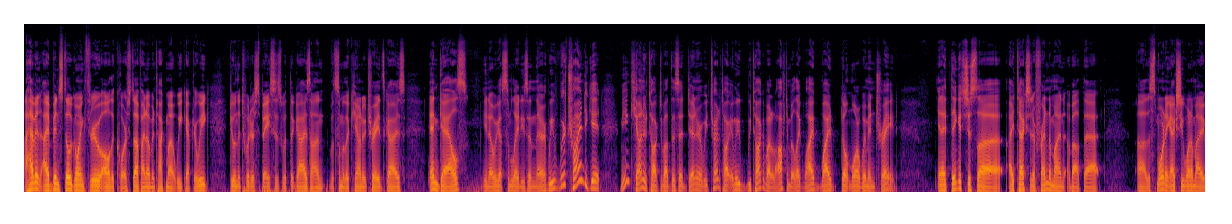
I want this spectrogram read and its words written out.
I haven't. I've been still going through all the core stuff. I know I've been talking about week after week, doing the Twitter Spaces with the guys on with some of the Keanu Trades guys and gals. You know, we got some ladies in there. We we're trying to get. Me and Keanu talked about this at dinner. We try to talk, and we we talk about it often. But like, why why don't more women trade? And I think it's just. Uh, I texted a friend of mine about that uh, this morning. Actually, one of my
